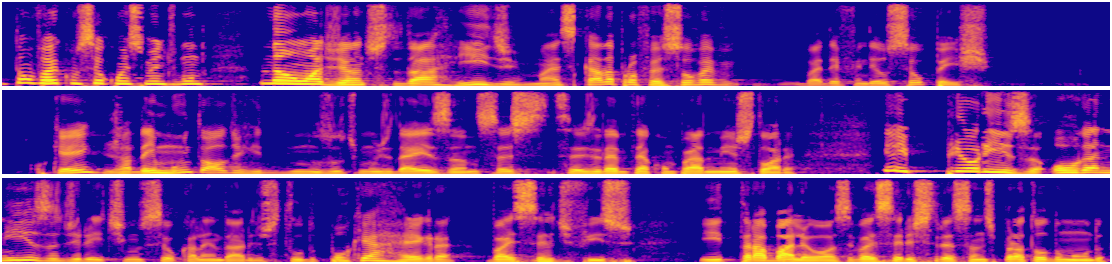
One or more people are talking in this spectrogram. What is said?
então vai com o seu conhecimento de mundo. Não adianta estudar RID, mas cada professor vai, vai defender o seu peixe. Ok? Já dei muito aula de RID nos últimos 10 anos, vocês, devem ter acompanhado minha história. E aí, prioriza, organiza direitinho o seu calendário de estudo, porque a regra vai ser difícil e trabalhosa, e vai ser estressante para todo mundo.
